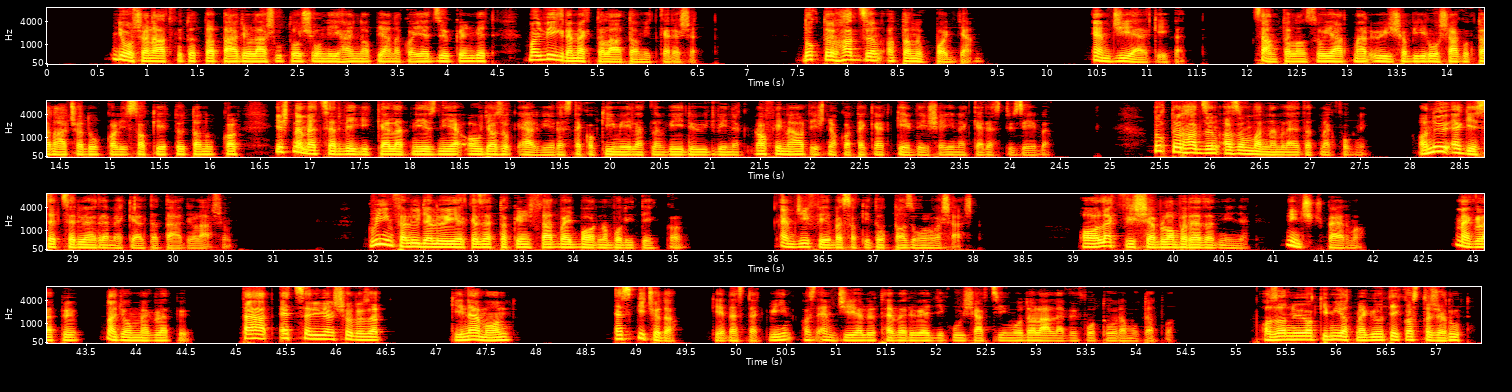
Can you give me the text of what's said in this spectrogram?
Gyorsan átfutotta a tárgyalás utolsó néhány napjának a jegyzőkönyvét, majd végre megtalálta, amit keresett. Dr. Hudson a tanuk padján. MG elképett. Számtalan szó járt már ő is a bíróságot tanácsadókkal és szakértő tanukkal, és nem egyszer végig kellett néznie, ahogy azok elvéreztek a kíméletlen védőügyvének rafinált és nyakatekert kérdéseinek keresztüzébe. Dr. Hudson azonban nem lehetett megfogni. A nő egész egyszerűen remekelt a tárgyaláson. Green felügyelő érkezett a könyvtárba egy barna borítékkal. MG félbeszakította az olvasást. A legfrissebb labor eredmények. Nincs sperma. Meglepő, nagyon meglepő. Tehát egyszerűen sorozat. Ki nem mond? Ez kicsoda? kérdezte Queen az MG előtt heverő egyik újság címoldalán levő fotóra mutatva. Az a nő, aki miatt megölték azt a zsarut?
